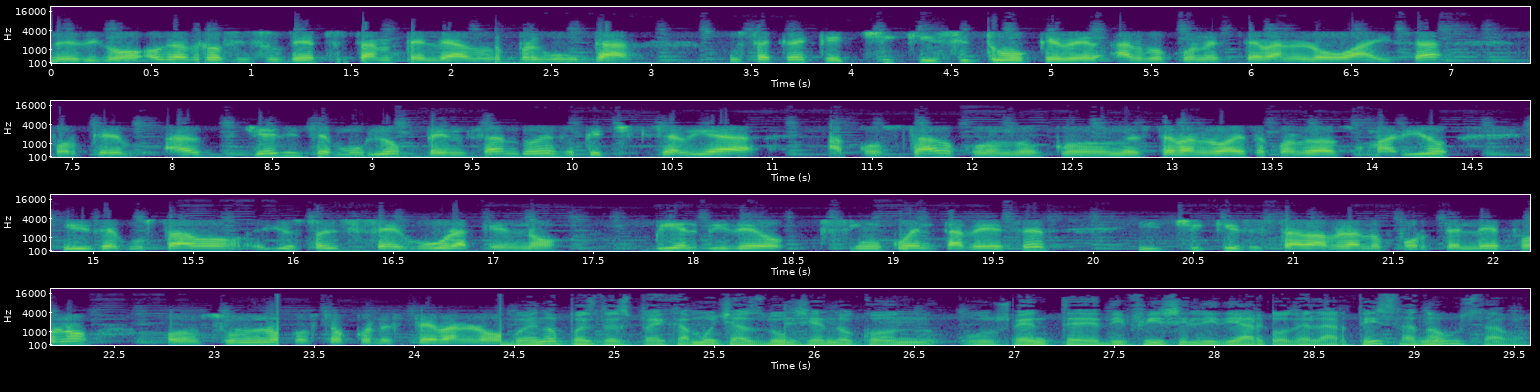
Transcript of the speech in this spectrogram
le digo, oiga, pero si sus nietos están peleados, preguntar, ¿usted cree que Chiqui sí tuvo que ver algo con Esteban Loaiza? Porque ah, Jenny se murió pensando eso, que Chiqui se había acostado con, con Esteban Loaiza cuando era su marido, y dice, Gustavo, yo estoy segura que no. Vi el video 50 veces y Chiquis estaba hablando por teléfono con su no acostó con Esteban Loaiza. Bueno, pues despeja muchas dudas, siendo con gente difícil lidiar con del artista, ¿no, Gustavo?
